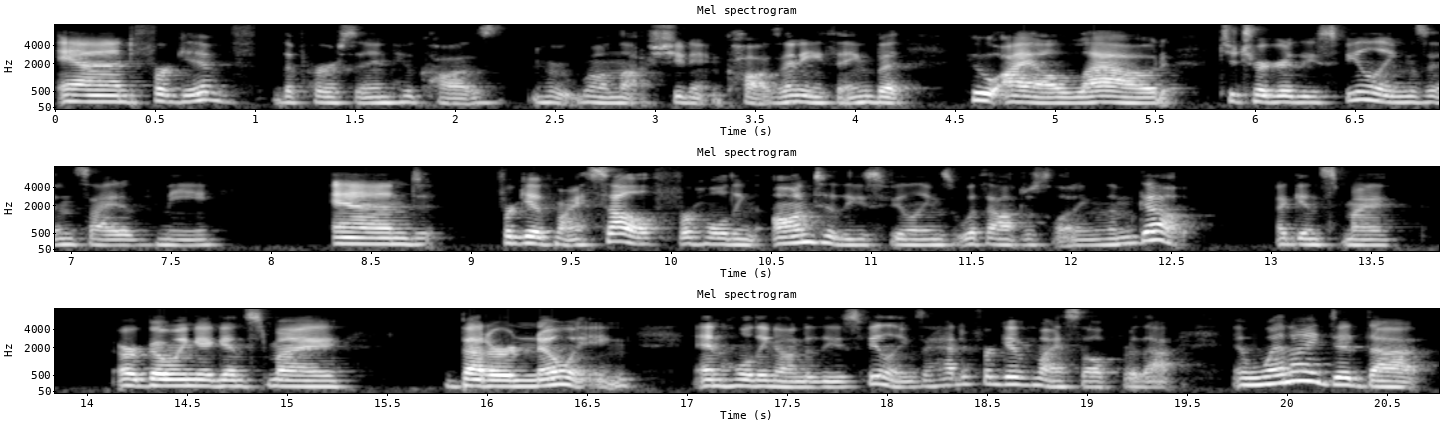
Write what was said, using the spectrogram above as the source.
and forgive the person who caused well, not she didn't cause anything, but who I allowed to trigger these feelings inside of me. And forgive myself for holding on to these feelings without just letting them go against my or going against my better knowing and holding on to these feelings. I had to forgive myself for that. And when I did that,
